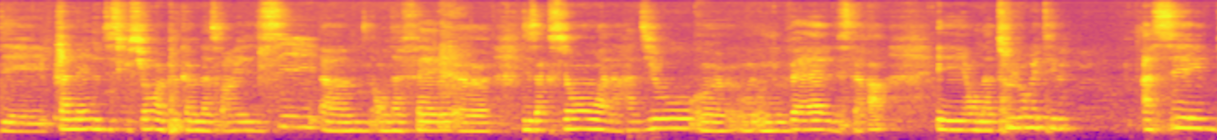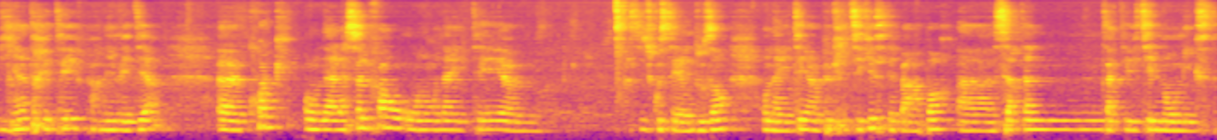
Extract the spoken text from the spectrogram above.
des panels de discussion, un peu comme la soirée ici. on a fait des actions à la radio, aux, nouvelles, etc. Et on a toujours été assez bien traité par les médias. Euh, Quoique, la seule fois où on a été, euh, du coup c'était a 12 ans, on a été un peu critiqué, c'était par rapport à certaines activités non mixtes.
